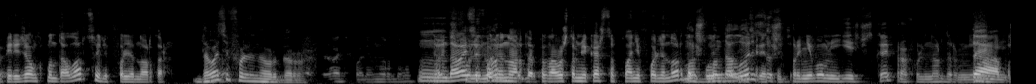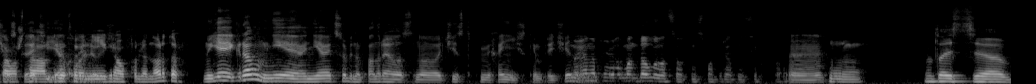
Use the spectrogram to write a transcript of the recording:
перейдем к Мандалорцу или к Fallen Order? Давайте Fallen Order. Давайте Fallen Order. Давайте Давайте Fallen Fallen Order. Order, потому что, мне кажется, в плане Fallen Order Может, будет Мандалорец, потому что про него мне есть что сказать, про Fallen Order мне Да, нечего потому что сказать, и я Андрюха не играл в Fallen Order. Ну, я играл, мне не особенно понравилось, но чисто по механическим Ну, причинам. я, например, Мандалорца вот не смотрел до сих пор. М. Ну, то есть, э,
